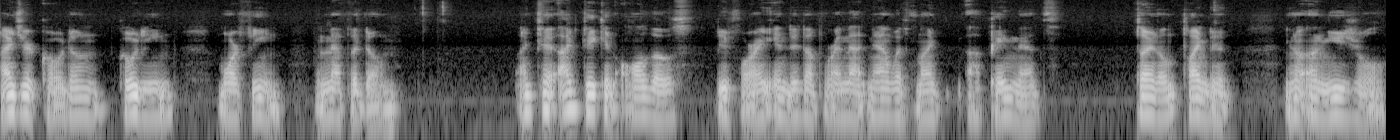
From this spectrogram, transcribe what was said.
hydrocodone, codeine, morphine, and methadone. I've taken all those before I ended up where I'm at now with my uh, pain meds. So I don't find it, you know, unusual,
